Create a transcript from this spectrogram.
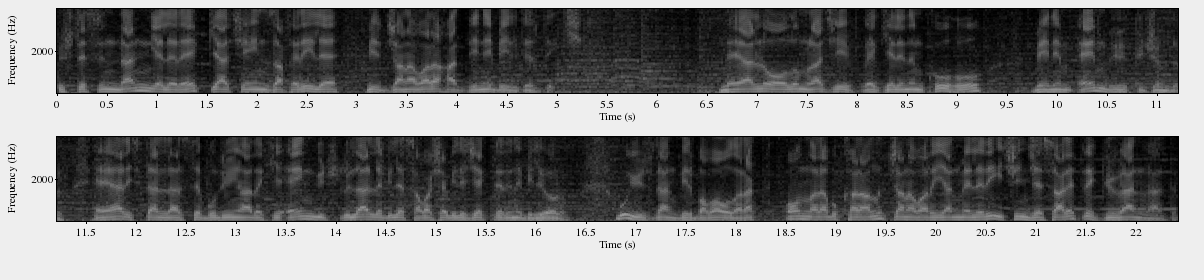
üstesinden gelerek gerçeğin zaferiyle bir canavara haddini bildirdik. Değerli oğlum Raciv ve gelinim Kuhu benim en büyük gücümdür. Eğer isterlerse bu dünyadaki en güçlülerle bile savaşabileceklerini biliyorum. Bu yüzden bir baba olarak onlara bu karanlık canavarı yenmeleri için cesaret ve güven verdim.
